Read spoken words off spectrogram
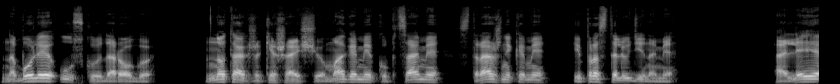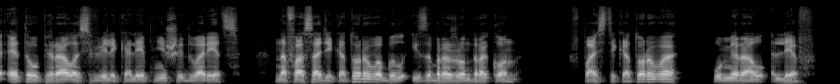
на более узкую дорогу, но также кишащую магами, купцами, стражниками и простолюдинами. Аллея эта упиралась в великолепнейший дворец, на фасаде которого был изображен дракон, в пасти которого умирал лев.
